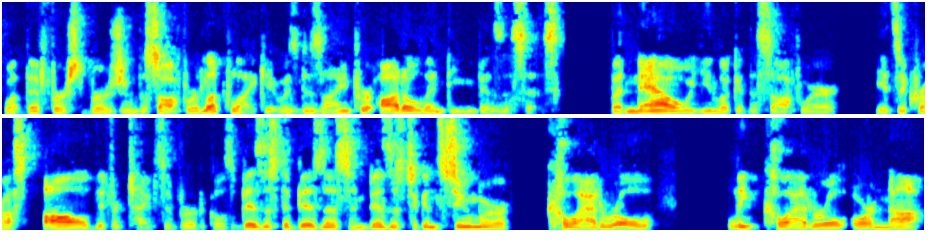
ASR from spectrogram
what the first version of the software looked like. It was designed for auto lending businesses. But now when you look at the software, it's across all different types of verticals, business to business and business to consumer, collateral, link collateral or not,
